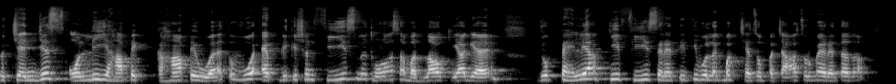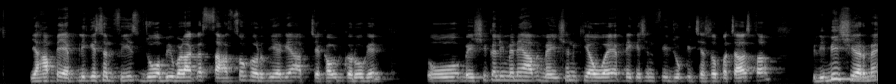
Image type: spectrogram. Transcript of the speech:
तो चेंजेस ओनली यहाँ पे कहाँ पे हुआ है? तो वो एप्लीकेशन फ़ीस में थोड़ा सा बदलाव किया गया है। जो पहले आपकी फ़ीस रहती थी वो लगभग छह सौ रुपए रहता था। यहाँ पे एप्लीकेशन फ़ीस जो अभी बढ़ाकर 700 कर दिया गया, आप चेकआउट करोगे। तो बेसिकली मैंने यहाँ पे मेंशन किया हुआ है एप्लीकेशन फ़ीस जो कि 650 था। प्रीवियस शेयर में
